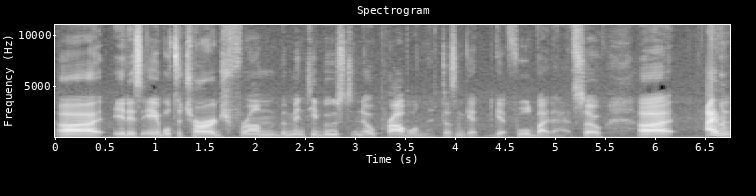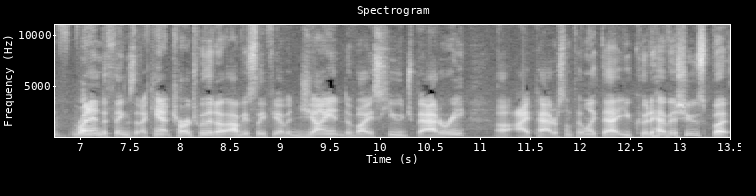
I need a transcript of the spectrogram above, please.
uh, it is able to charge from the Minty Boost no problem. It doesn't get, get fooled by that. So uh, I haven't run into things that I can't charge with it. Obviously, if you have a giant device, huge battery, uh, iPad or something like that, you could have issues. But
